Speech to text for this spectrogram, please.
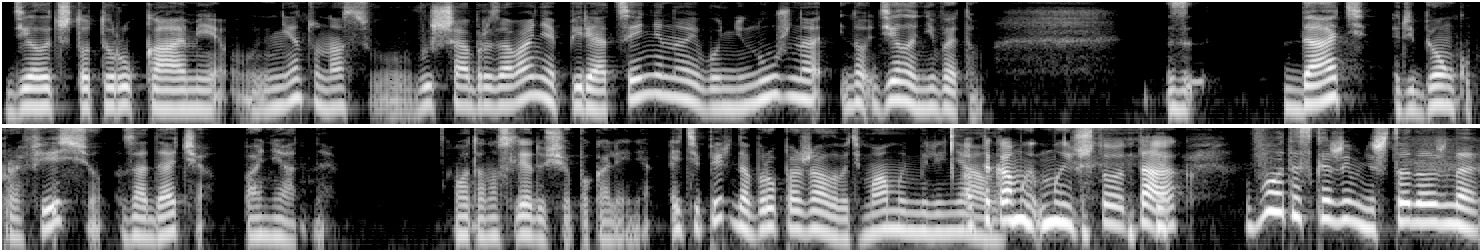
делать что-то руками. Нет, у нас высшее образование переоценено, его не нужно, но дело не в этом. Дать ребенку профессию задача понятная. Вот оно, следующее поколение. И теперь добро пожаловать, мамы миллениалы. А так а мы, мы что, так? Вот и скажи мне, что должна?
